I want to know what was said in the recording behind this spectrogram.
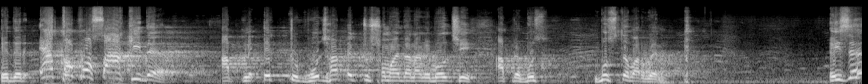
এদের এত পচা আকিদে। আপনি একটু বোঝার, একটু সময় দেন, আমি বলছি, আপনি বুঝ- বুঝতে পারবেন। এই যে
